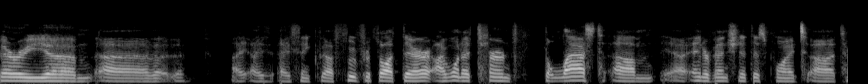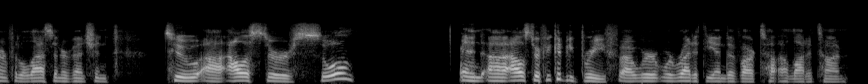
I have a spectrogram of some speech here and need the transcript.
very um, uh, I, I, I think uh, food for thought there. I want to turn the last um, uh, intervention at this point, uh, turn for the last intervention to uh, Alistair Sewell. And uh, Alistair, if you could be brief, uh, we're, we're right at the end of our allotted time.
